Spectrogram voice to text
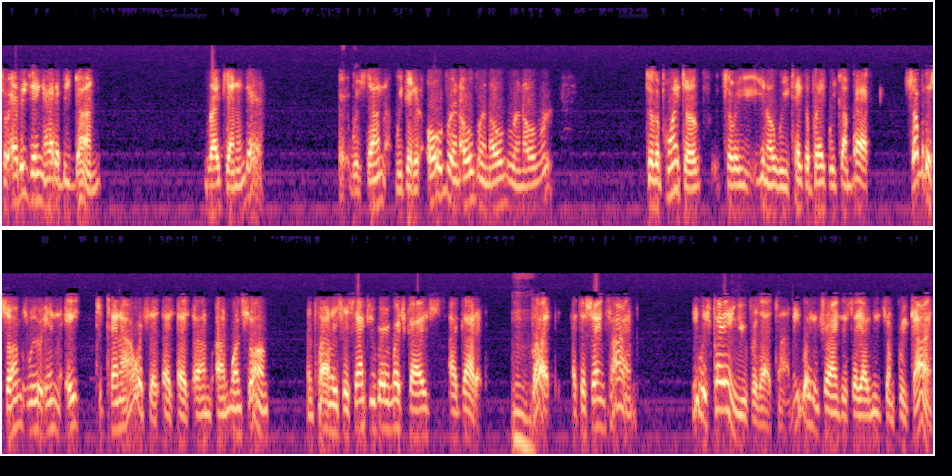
So everything had to be done right then and there. It was done. We did it over and over and over and over to the point of, till we, you know, we take a break, we come back. Some of the songs we were in eight to ten hours at, at, at on, on one song, and finally say, "Thank you very much, guys. I got it." Mm. But at the same time, he was paying you for that time. He wasn't trying to say, "I need some free time."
